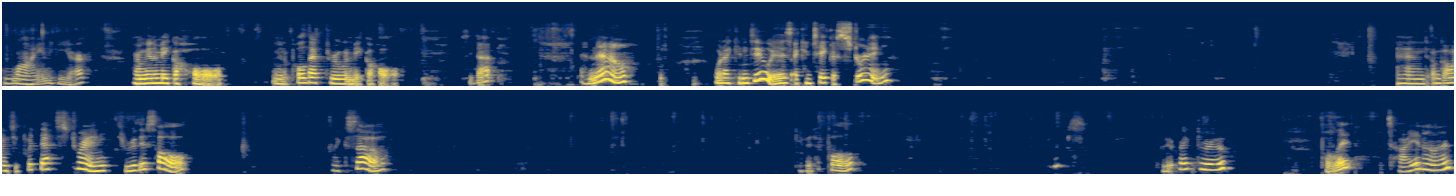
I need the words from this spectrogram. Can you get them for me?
line here where I'm going to make a hole. I'm going to pull that through and make a hole. See that? And now what I can do is I can take a string And I'm going to put that string through this hole, like so. Give it a pull. Oops. Put it right through. Pull it, tie it on.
